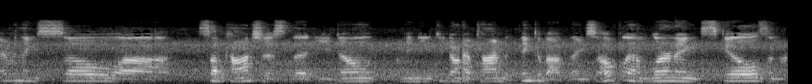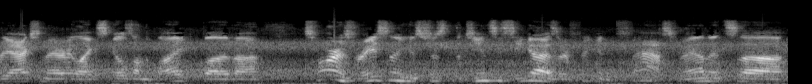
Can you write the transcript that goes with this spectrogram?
everything's so uh, subconscious that you don't. I mean, you, you don't have time to think about things. So hopefully, I'm learning skills and reactionary like skills on the bike. But uh, as far as racing, it's just the GNCC guys are freaking fast, man. It's uh,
